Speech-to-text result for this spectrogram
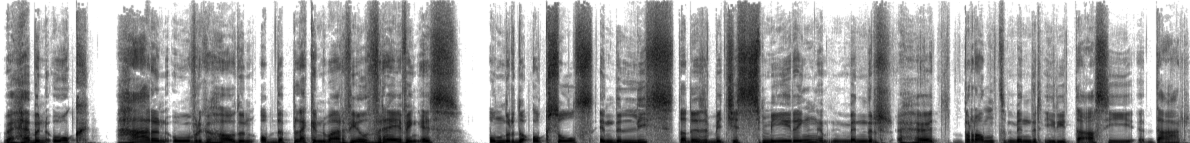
We hebben ook haren overgehouden op de plekken waar veel wrijving is. Onder de oksels, in de lies. Dat is een beetje smering. Minder huidbrand, minder irritatie eh, daar.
